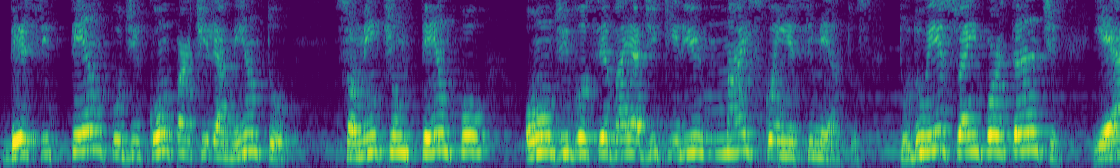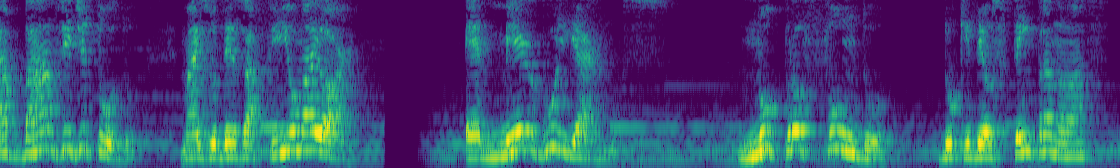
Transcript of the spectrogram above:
desse tempo de compartilhamento somente um tempo onde você vai adquirir mais conhecimentos. Tudo isso é importante e é a base de tudo, mas o desafio maior é mergulharmos no profundo do que Deus tem para nós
